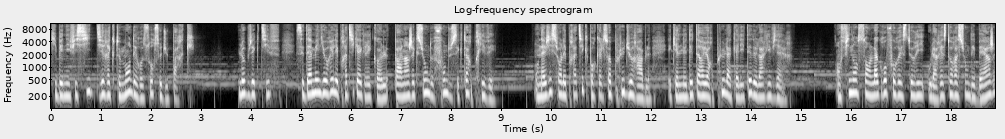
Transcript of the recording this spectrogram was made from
qui bénéficient directement des ressources du parc. L'objectif, c'est d'améliorer les pratiques agricoles par l'injection de fonds du secteur privé on agit sur les pratiques pour qu'elles soient plus durables et qu'elles ne détériorent plus la qualité de la rivière. En finançant l'agroforesterie ou la restauration des berges,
